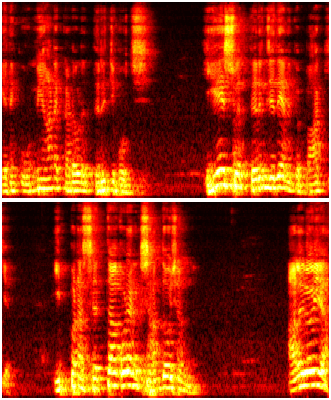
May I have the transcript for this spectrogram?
எனக்கு உண்மையான கடவுளை தெரிஞ்சு போச்சு. இயேசுவை தெரிஞ்சதே எனக்கு பாக்கியம். இப்போ நான் செத்தா கூட எனக்கு சந்தோஷம். அலையோயா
